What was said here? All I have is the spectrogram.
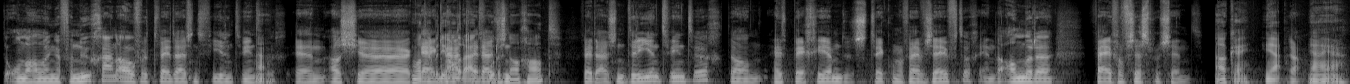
De onderhandelingen van nu gaan over 2024. En als je Wat hebben kijkt die naar andere uitvoerders 2000 dan gehad? 2023, dan heeft PGM dus 2,75 en de andere 5 of 6 procent. Oké, ja, ja. Ja. ja,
